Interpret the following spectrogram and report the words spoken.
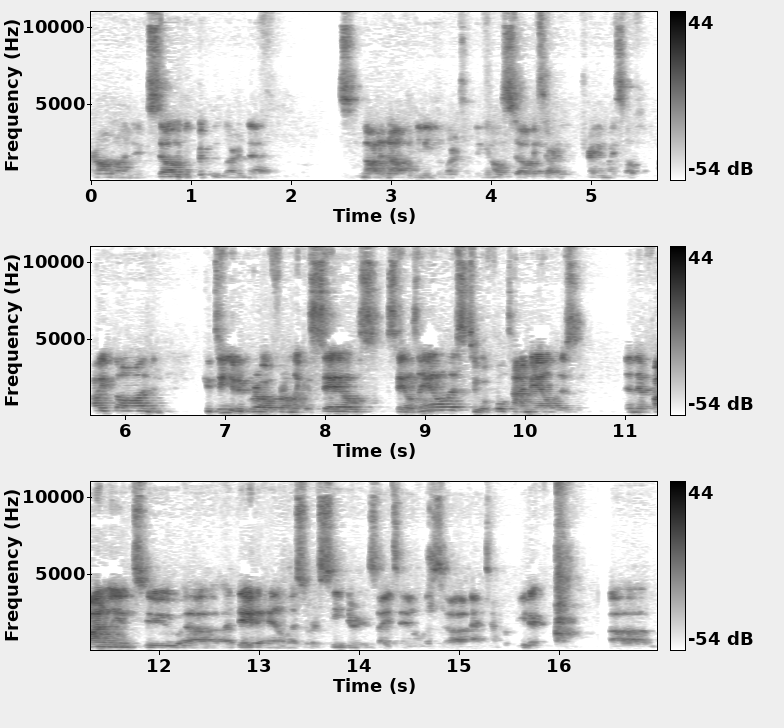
phenomenon in Excel, you quickly learn that it's not enough and you need to learn something else. So I started training myself in Python and continue to grow from like a sales sales analyst to a full-time analyst, and then finally into uh, a data analyst or a senior insights analyst uh, at Tempur-Pedic. Um,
